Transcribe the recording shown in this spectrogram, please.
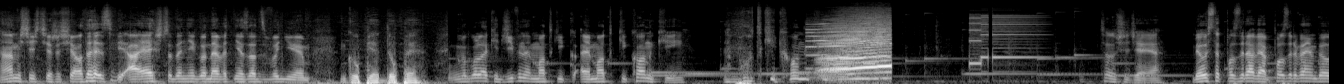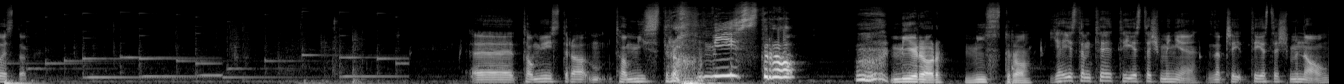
A myślicie, że się odezwie, a ja jeszcze do niego nawet nie zadzwoniłem. Głupie dupy. W ogóle jakie dziwne emotki, emotki konki. Emotki konki. Co tu się dzieje? Białystok pozdrawia, pozdrawiam Białystok. E, to mistro, to mistro, mistro! Mirror, mistro. Ja jestem ty, ty jesteś mnie. Znaczy, ty jesteś mną.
